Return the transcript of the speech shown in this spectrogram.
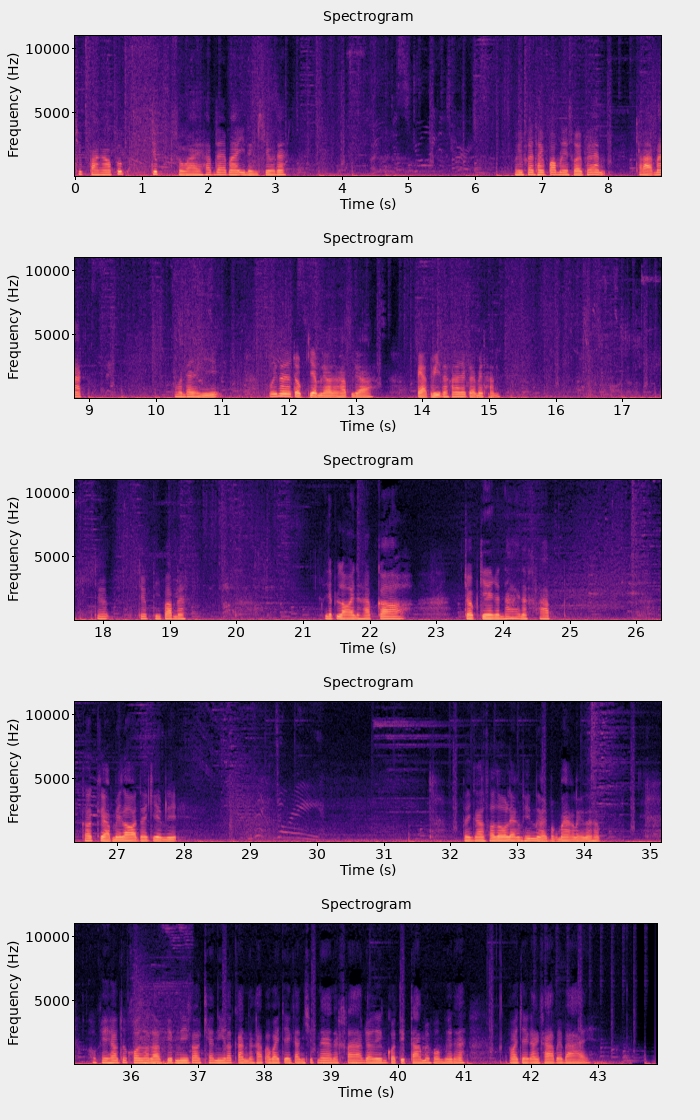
จึ๊บปาเงาปุ๊บจึ๊บสวยครับได้มาอีกหนึ่งคิวนะอุ้ยเพื่อนทั้งป้อมเลยสวยเพื่อนฉลาดมากมันได้อย่างนี้ อุ้ยน่าจะจบเกมแล้วนะครับ เหลือแปดวินะเขาน่าจะเกิดไม่ทัน เจ็บเจ็บตีป้อมนะ เรียบร้อยนะครับ ก็จบเกมจนได้นะครับ ก็เกือบไม่รอดในเกมนี้ เป็นการโซโล่แรงที่เหนื่อยมากๆเลยนะครับ โอเคครับทุกคนสำหรับคลิปนี้ก็แค่นี้แล้วกันนะครับ เอาไว้เจอกันคลิปหน้านะครับ อย่าลืมกดติดตามให้ผมด้วยนะ เอาไว้เจอกันครับบ๊ายบาย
